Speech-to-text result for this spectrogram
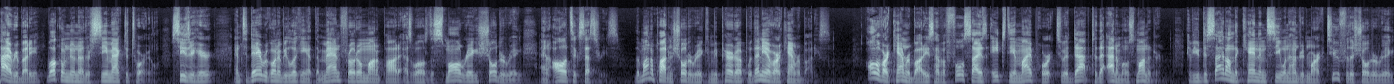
Hi everybody, welcome to another CMAC tutorial. Cesar here, and today we're going to be looking at the Manfrotto monopod as well as the SmallRig shoulder rig and all its accessories. The monopod and shoulder rig can be paired up with any of our camera bodies. All of our camera bodies have a full-size HDMI port to adapt to the Atomos monitor. If you decide on the Canon C100 Mark II for the shoulder rig,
